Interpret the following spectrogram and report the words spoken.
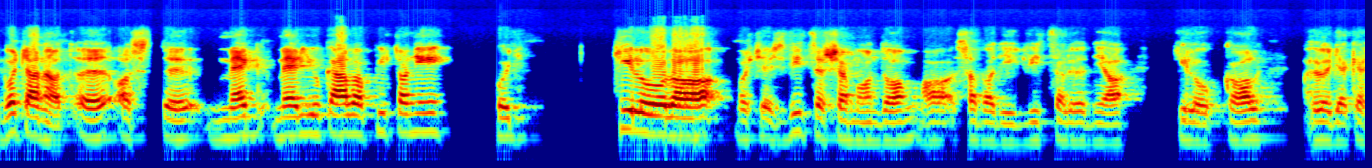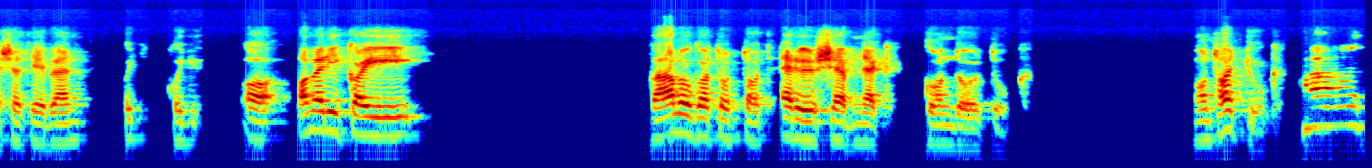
Bocsánat, azt megmerjük állapítani, hogy kilóra, most ezt viccesen mondom, ha szabad így viccelődni a kilókkal a hölgyek esetében, hogy, az amerikai válogatottat erősebbnek gondoltuk. Mondhatjuk? Hát,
